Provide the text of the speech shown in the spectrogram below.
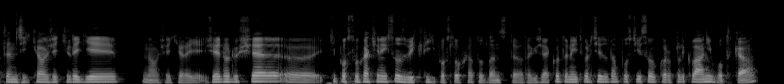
ten říkal, že ti lidi, no, že ti lidi, že jednoduše uh, ti posluchači nejsou zvyklí poslouchat tohle, takže jako to nejtvrdší, co tam pustí, jsou korplikvání vodka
